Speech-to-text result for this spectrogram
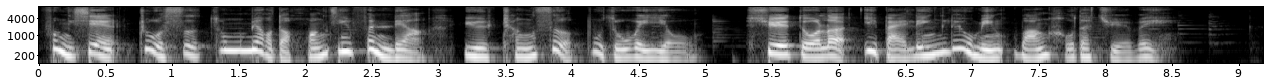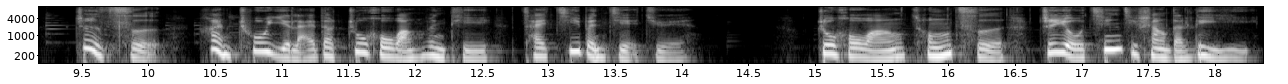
奉献祝祀宗庙的黄金分量与成色不足为由。削夺了一百零六名王侯的爵位，至此汉初以来的诸侯王问题才基本解决。诸侯王从此只有经济上的利益，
